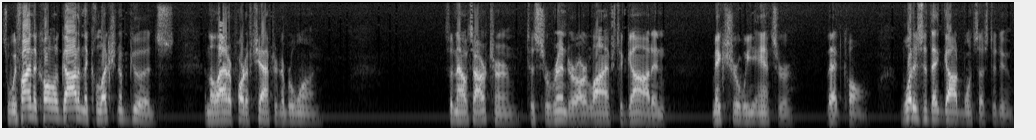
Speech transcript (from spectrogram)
So we find the call of God in the collection of goods in the latter part of chapter number one. So now it's our turn to surrender our lives to God and make sure we answer that call. What is it that God wants us to do?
